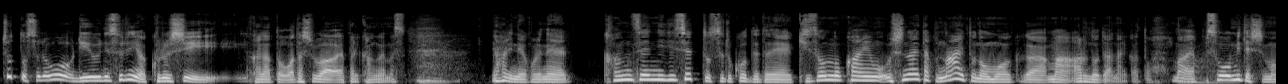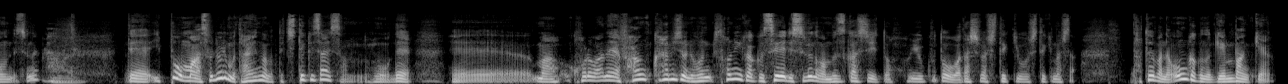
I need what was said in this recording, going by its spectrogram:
ちょっとそれを理由にするには苦しいかなと私はやっぱり考えます。やはりね、これね、完全にリセットすることで、既存の会員を失いたくないとの思惑が、まあ、あるのではないかと。まあ、やっぱそう見てしまうんですよね。はい、で、一方、まあ、それよりも大変なのって知的財産の方で、えー、まあ、これはね、ファンクラブ以上にとにかく整理するのが難しいということを私は指摘をしてきました。例えばね、音楽の原版権。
